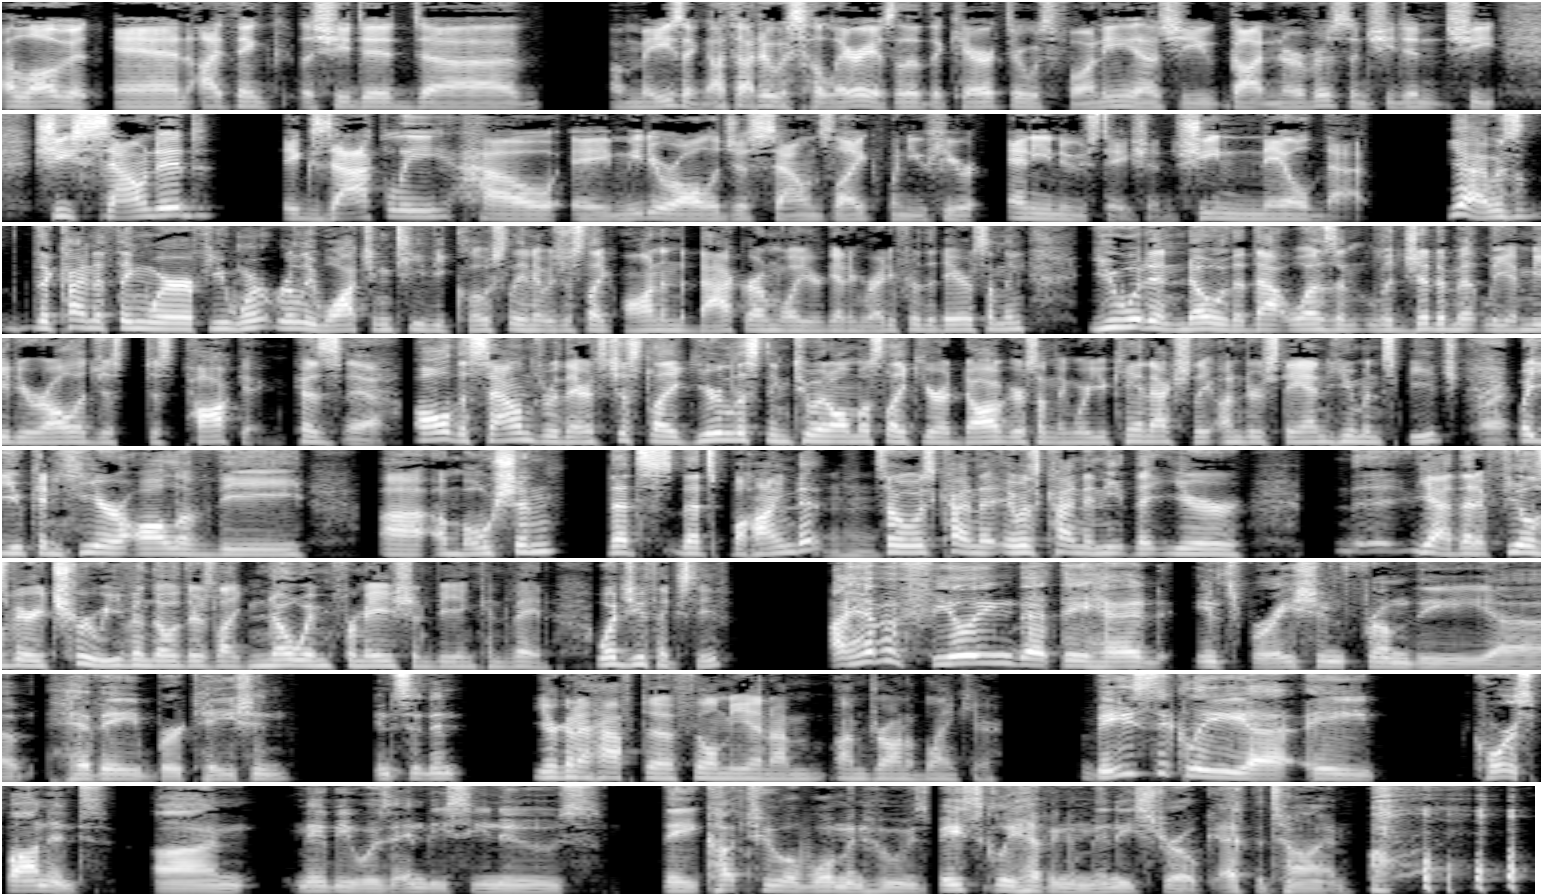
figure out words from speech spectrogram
I love it, and I think she did uh, amazing. I thought it was hilarious. I thought the character was funny as she got nervous and she didn't. She she sounded exactly how a meteorologist sounds like when you hear any news station. She nailed that. Yeah, it was the kind of thing where if you weren't really watching TV closely and it was just like on in the background while you're getting ready for the day or something, you wouldn't know that that wasn't legitimately a meteorologist just talking because Yeah. all the sounds were there. It's just like you're listening to it almost like you're a dog or something where you can't actually understand human speech, Right. but you can hear all of the uh, emotion that's that's behind it. Mhm. So it was kind of it was kind of neat that you're yeah, that it feels very true even though there's like no information being conveyed. What do you think, Steve? I have a feeling that they had inspiration from the uh, Heve Bertation incident. You're going to have to fill me in. I'm I'm drawing a blank here. Basically, uh, a correspondent on maybe it was NBC News. They cut to a woman who was basically having a mini stroke at the time.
